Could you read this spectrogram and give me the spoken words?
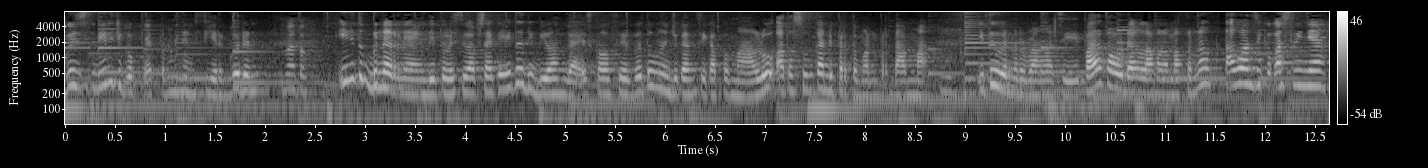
gue sendiri juga punya temen yang Virgo dan tuh? ini tuh bener nih yang ditulis di website ini tuh dibilang guys kalau Virgo tuh menunjukkan sikap pemalu atau sungkan di pertemuan pertama. Itu bener banget sih. Padahal kalau udah lama-lama kenal ketahuan sikap aslinya.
